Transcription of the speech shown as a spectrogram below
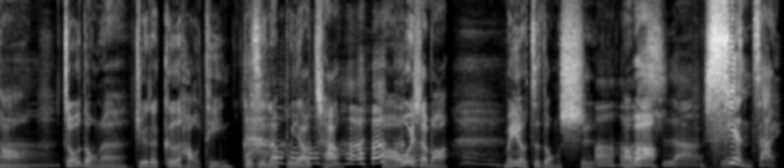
啊、周董呢觉得歌好听，可是呢不要唱啊、为什么？没有这种事，啊 好不好？是啊，是现在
